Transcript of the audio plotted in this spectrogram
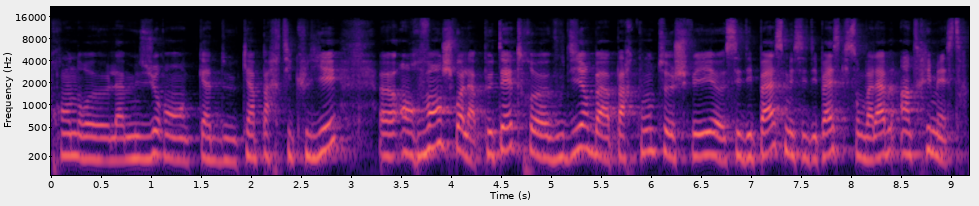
prendre la mesure en cas de cas particulier. Euh, en revanche, voilà, peut-être euh, vous dire, bah par contre, je fais ces dépasses, mais ces dépasses qui sont valables un trimestre.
